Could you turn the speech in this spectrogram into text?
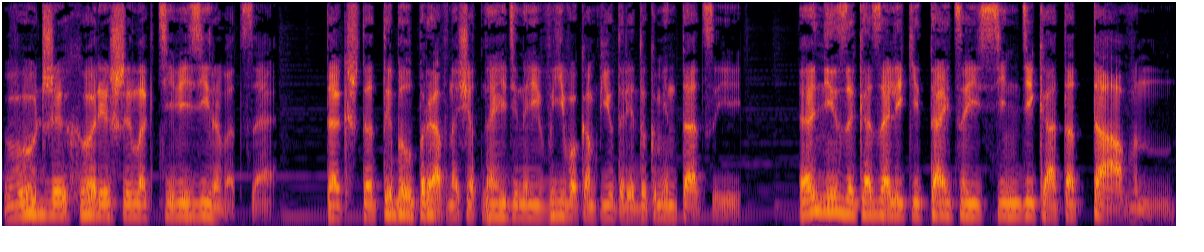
Вуджи Хо решил активизироваться, так что ты был прав насчет найденной в его компьютере документации. Они заказали китайца из синдиката Тавн».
